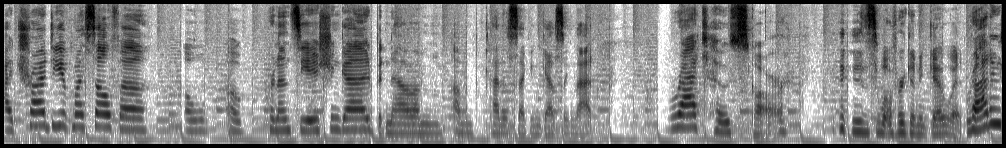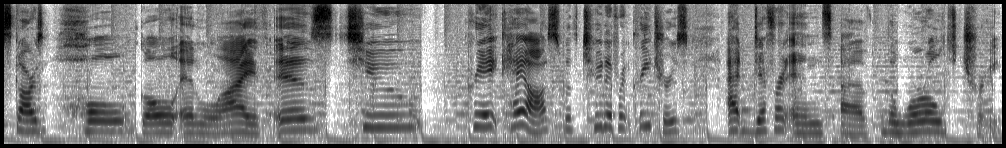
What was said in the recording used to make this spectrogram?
I tried to give myself a, a, a pronunciation guide, but now I'm I'm kind of second guessing that. Ratoskar is what we're gonna go with. Raduskar's whole goal in life is to create chaos with two different creatures at different ends of the world tree.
